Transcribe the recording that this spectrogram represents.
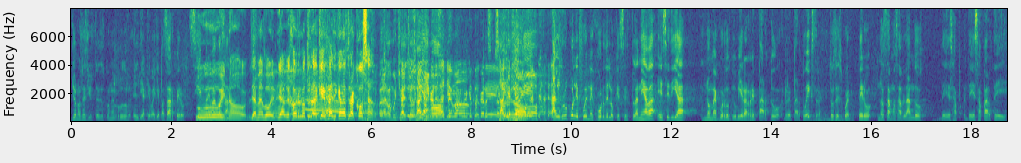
Yo no sé si ustedes con el Rudolf el día que vaya a pasar, pero siempre va a Uy, pasar. no, ya me voy. Ya, mejor otro- hay que platicar otra cosa. Bueno, muchachos, ánimo. Ese tema, hay que tocar ese El tema. Sáquenlo. al grupo le fue mejor de lo que se planeaba. Ese día no me acuerdo que hubiera reparto, reparto extra. Entonces, bueno, pero no estamos hablando de esa, de esa parte.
